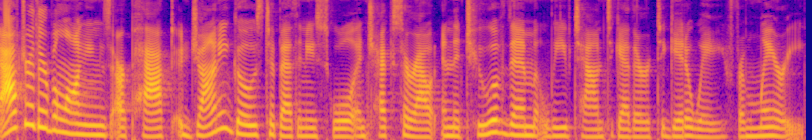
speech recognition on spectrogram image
After their belongings are packed, Jonnie goes to Bethany's school and checks her out, and the two of them leave town together to get away from Larry.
